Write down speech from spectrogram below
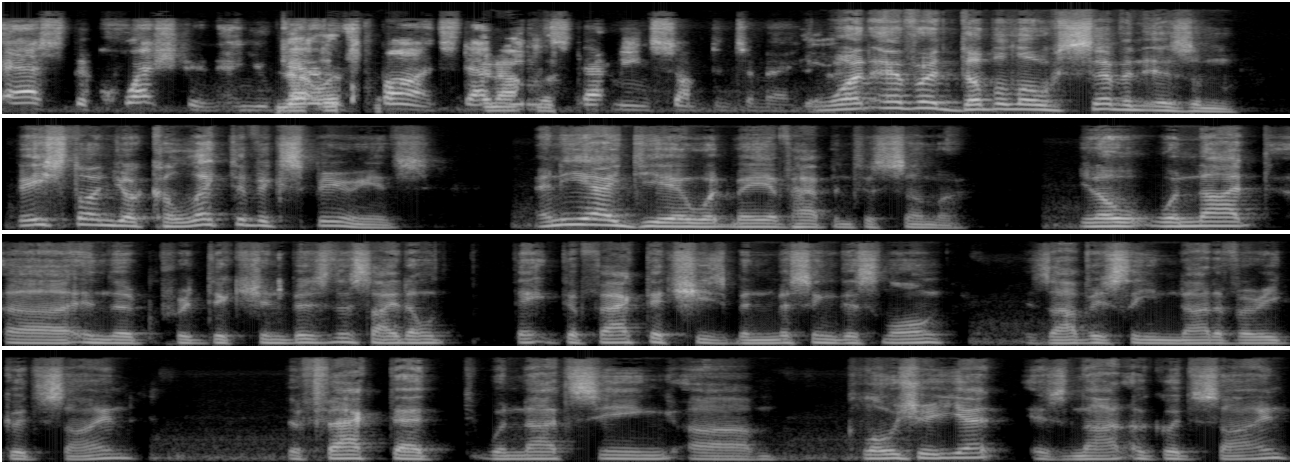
ask the question and you get a response that means that means something to me. Whatever 007ism based on your collective experience any idea what may have happened to summer? You know we're not uh, in the prediction business. I don't think the fact that she's been missing this long is obviously not a very good sign. The fact that we're not seeing um, closure yet is not a good sign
